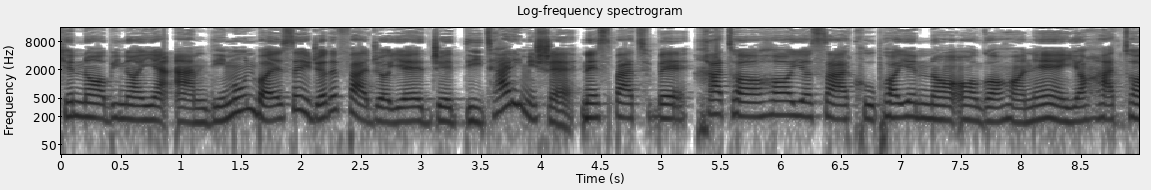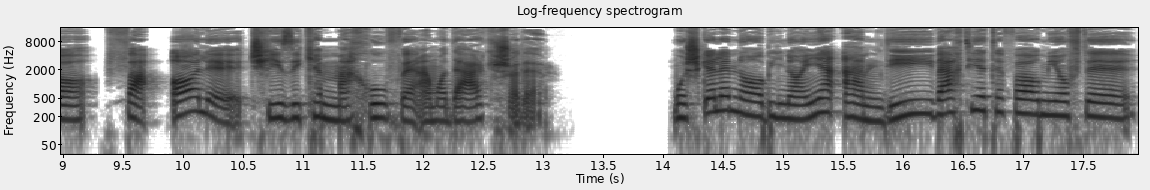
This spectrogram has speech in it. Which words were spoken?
که نابینایی عمدیمون باعث ایجاد فجایع جدیتری میشه نسبت به خطاها یا سرکوبهای ناآگاهانه یا حتی فعال چیزی که مخوفه اما درک شده. مشکل نابینایی عمدی وقتی اتفاق میافته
